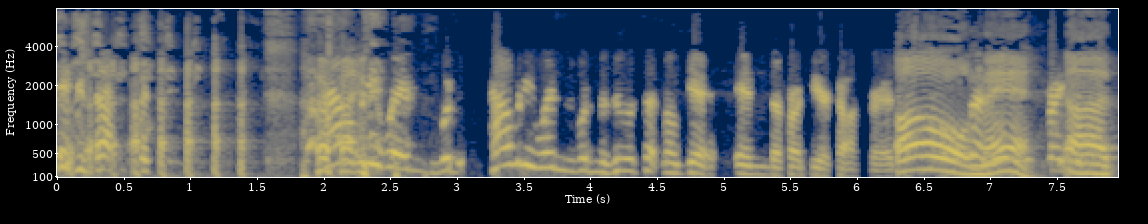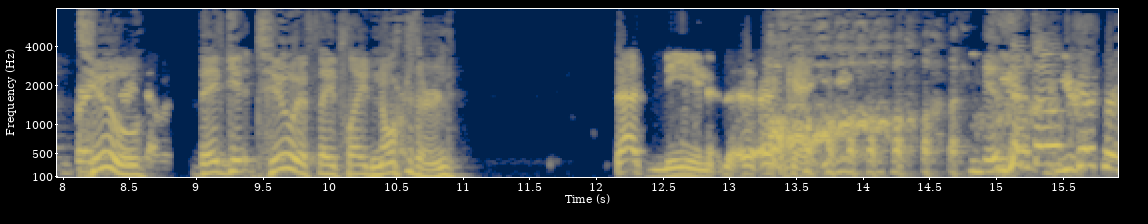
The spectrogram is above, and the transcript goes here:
exactly. How right. many wins would how many wins would Missoula Sentinel get in the Frontier Conference? Oh man, break uh, break two. They'd get two if they played Northern. That's mean. Uh, Okay. Is you it gotta, though? You gotta throw,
